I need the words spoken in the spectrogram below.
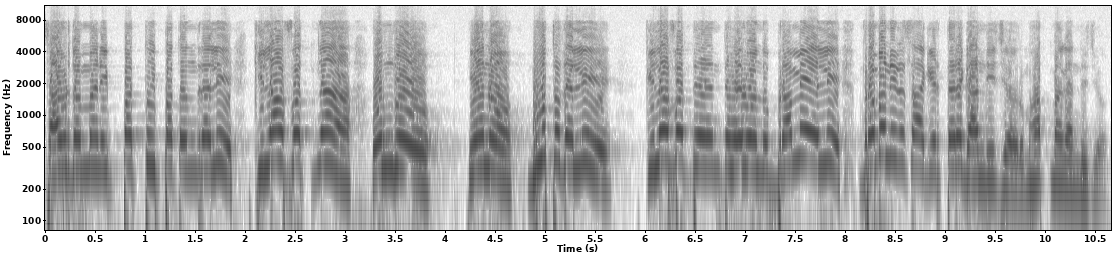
ಸಾವಿರದ ಒಂಬೈನೂರ ಇಪ್ಪತ್ತು, ಇಪ್ಪತ್ತೊಂದರಲ್ಲಿ ಖಿಲಾಫತ್ನ ಒಂದು ಏನು ಭೂತದಲ್ಲಿ ಖಿಲಾಫತ್ ಅಂತ ಹೇಳುವ ಒಂದು ಭ್ರಮೆಯಲ್ಲಿ ಭ್ರಮನಿರಸ ಆಗಿರ್ತಾರೆ ಗಾಂಧೀಜಿಯವರು, ಮಹಾತ್ಮ ಗಾಂಧೀಜಿಯವರು.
